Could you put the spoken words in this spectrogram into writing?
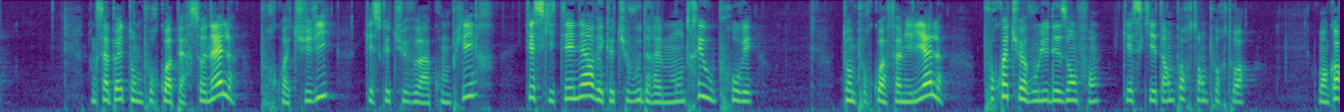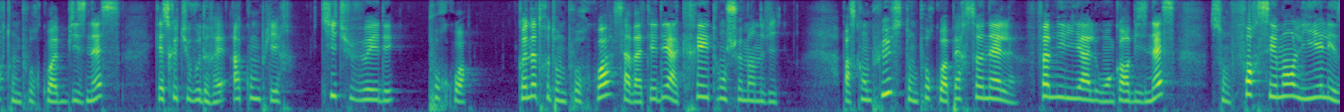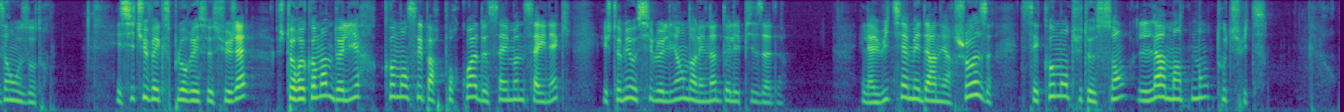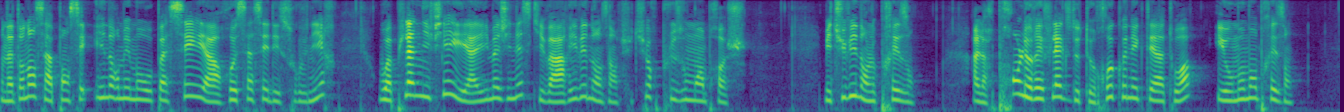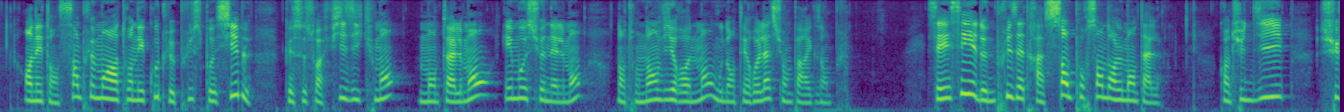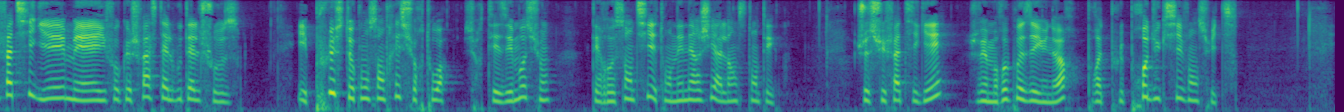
Donc ça peut être ton pourquoi personnel, pourquoi tu vis, qu'est-ce que tu veux accomplir, qu'est-ce qui t'énerve et que tu voudrais montrer ou prouver. Ton pourquoi familial, pourquoi tu as voulu des enfants, Qu'est-ce qui est important pour toi Ou encore ton pourquoi business Qu'est-ce que tu voudrais accomplir Qui tu veux aider Pourquoi Connaître ton pourquoi, ça va t'aider à créer ton chemin de vie. Parce qu'en plus, ton pourquoi personnel, familial ou encore business sont forcément liés les uns aux autres. Et si tu veux explorer ce sujet, je te recommande de lire Commencer par pourquoi de Simon Sinek et je te mets aussi le lien dans les notes de l'épisode. la huitième et dernière chose, c'est comment tu te sens là maintenant tout de suite. On a tendance à penser énormément au passé et à ressasser des souvenirs, ou à planifier et à imaginer ce qui va arriver dans un futur plus ou moins proche. Mais tu vis dans le présent. Alors prends le réflexe de te reconnecter à toi et au moment présent, en étant simplement à ton écoute le plus possible, que ce soit physiquement, mentalement, émotionnellement, dans ton environnement ou dans tes relations par exemple. C'est essayer de ne plus être à 100% dans le mental. Quand tu te dis je suis fatigué mais il faut que je fasse telle ou telle chose. Et plus te concentrer sur toi, sur tes émotions, tes ressentis et ton énergie à l'instant T. Je suis fatigué, je vais me reposer une heure pour être plus productive ensuite.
